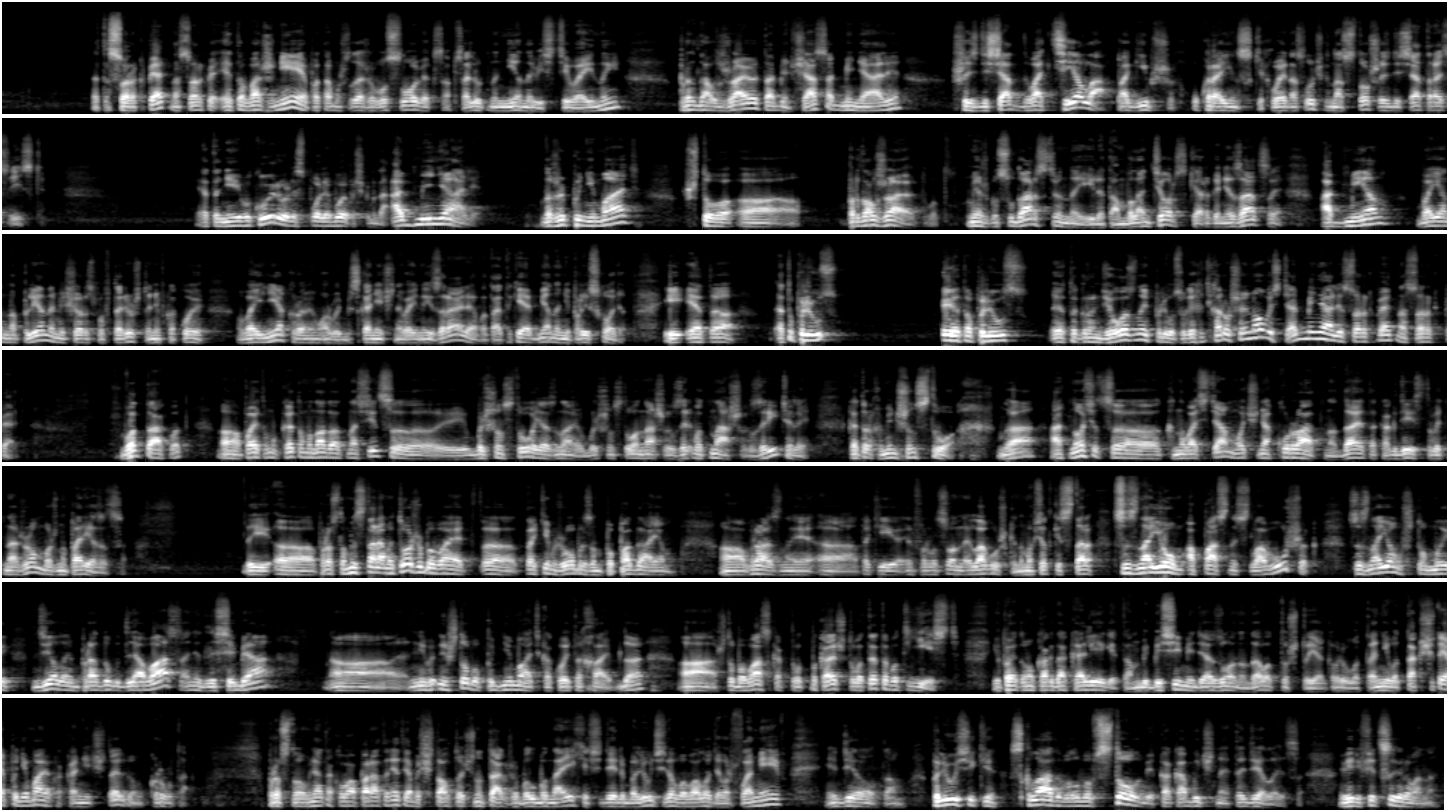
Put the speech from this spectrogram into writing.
Это 45 на 45. Это важнее, потому что даже в условиях абсолютно ненависти войны продолжают обмен. Сейчас обменяли 62 тела погибших украинских военнослужащих на 160 российских. Это не эвакуировали с поля боя, да, обменяли. Должны понимать, что э, продолжают вот, межгосударственные или там волонтерские организации обмен военнопленными, еще раз повторю, что ни в какой войне, кроме, может быть, бесконечной войны Израиля, вот а такие обмены не происходят. И это, это плюс, это плюс, это грандиозный плюс. Вы говорите, хорошие новости, обменяли 45 на 45. Вот так вот. А, поэтому к этому надо относиться. И большинство, я знаю, большинство наших, вот наших зрителей, которых меньшинство, да, относятся к новостям очень аккуратно. Да, это как действовать ножом, можно порезаться. И э, просто мы стараемся, тоже бывает, э, таким же образом попадаем в разные а, такие информационные ловушки, но мы все-таки стар... сознаем опасность ловушек, сознаем, что мы делаем продукт для вас, а не для себя, а, не, не чтобы поднимать какой-то хайп, да, а чтобы вас как-то вот показать, что вот это вот есть. И поэтому, когда коллеги, там, BBC, Медиазона, да, вот то, что я говорю, вот они вот так считают, я понимаю, как они считают, думаю, круто. Просто у меня такого аппарата нет, я бы считал точно так же. Был бы на эхе, сидели бы люди, сидел бы Володя Варфломеев и делал там плюсики, складывал бы в столбик, как обычно это делается, верифицированно.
